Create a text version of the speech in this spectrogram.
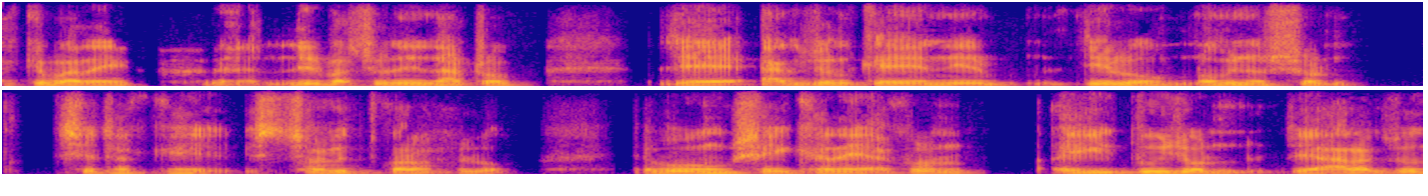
একেবারে নির্বাচনী নাটক যে একজনকে দিল নমিনেশন সেটাকে স্থগিত করা হলো। এবং সেইখানে এখন এই দুইজন যে আর একজন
